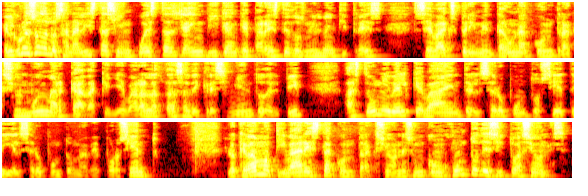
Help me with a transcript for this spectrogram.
El grueso de los analistas y encuestas ya indican que para este 2023 se va a experimentar una contracción muy marcada que llevará la tasa de crecimiento del PIB hasta un nivel que va entre el 0.7 y el 0.9%. Lo que va a motivar esta contracción es un conjunto de situaciones.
